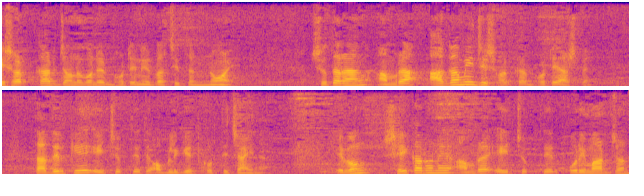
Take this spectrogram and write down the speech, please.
এই সরকার জনগণের ভোটে নির্বাচিত নয়। সুতরাং আমরা আগামী যে সরকার ভোটে আসবেন তাদেরকে এই চুক্তিতে অব্লিগেট করতে চাই না। এবং সেই কারণে আমরা এই চুক্তির পরিমার্জন,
